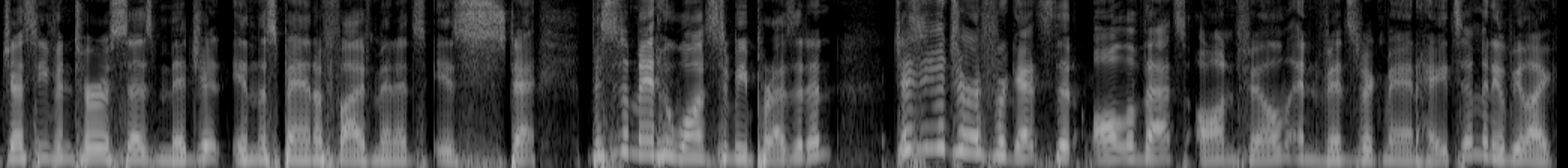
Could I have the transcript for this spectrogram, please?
Jesse Ventura says midget in the span of five minutes is sta- this is a man who wants to be president. Jesse Ventura forgets that all of that's on film and Vince McMahon hates him and he'll be like,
